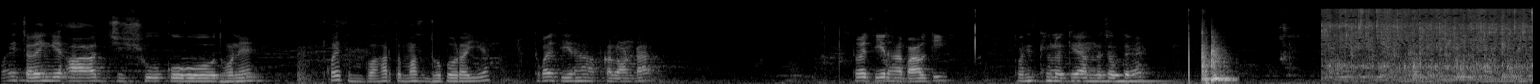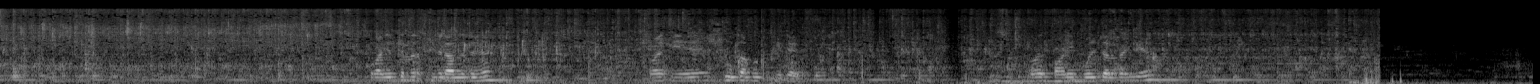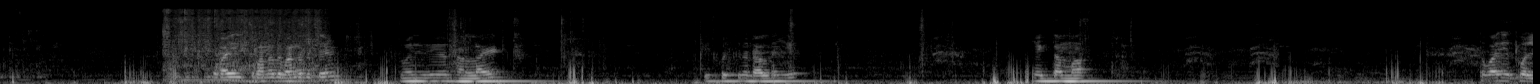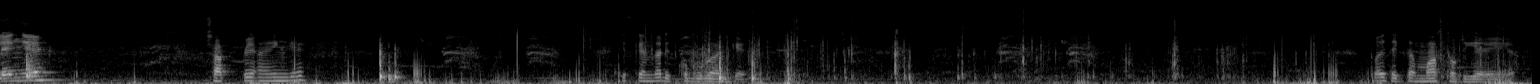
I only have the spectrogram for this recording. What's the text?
भाई, चलेंगे आज शू को धोने। तो भाई, बाहर तो मस्त धूप हो रही है। तो भाई, ये रहा आपका लौंडा। तो भाई, ये रहा बाल्टी। तो इस खेलों के अंदर चलते हैं। तो इसके अंदर खींच डाल देते हैं। तो ये शू का कुछ है तो पानी फुल चल रही है। भाई इसको बंद बंद देते हैं। तो सनलाइट इसको इसके डाल देंगे। एकदम मस्त। तो भाई, इसको लेंगे। छत पे आएँगे। इसके अंदर इसको बुरा के। तो भाई एकदम मस्त हो गया है ये।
